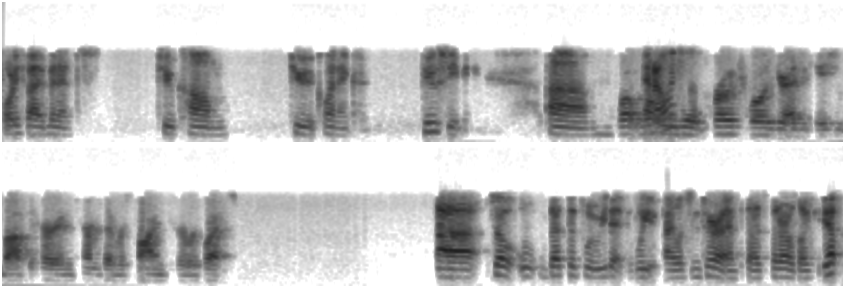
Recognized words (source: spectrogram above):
45 minutes to come to the clinic to see me. Um, what what was your approach? What was your education, Bob, to her in terms of responding to her requests? Uh, so that that's what we did. We I listened to her, I empathized with her. I was like, "Yep,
